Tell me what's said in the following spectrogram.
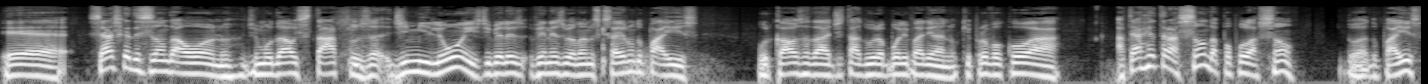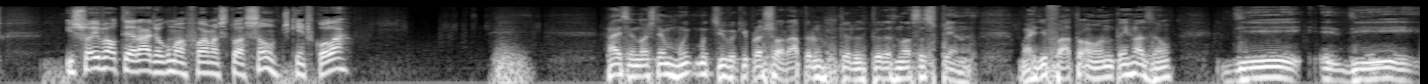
É, você acha que a decisão da ONU de mudar o status eh, de milhões de venezuelanos que saíram do país por causa da ditadura bolivariana, que provocou a, até a retração da população do, do país, isso aí vai alterar de alguma forma a situação de quem ficou lá? Raíssa, nós temos muito motivo aqui para chorar pelo, pelo, pelas nossas penas. Mas, de fato, a ONU tem razão de, de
